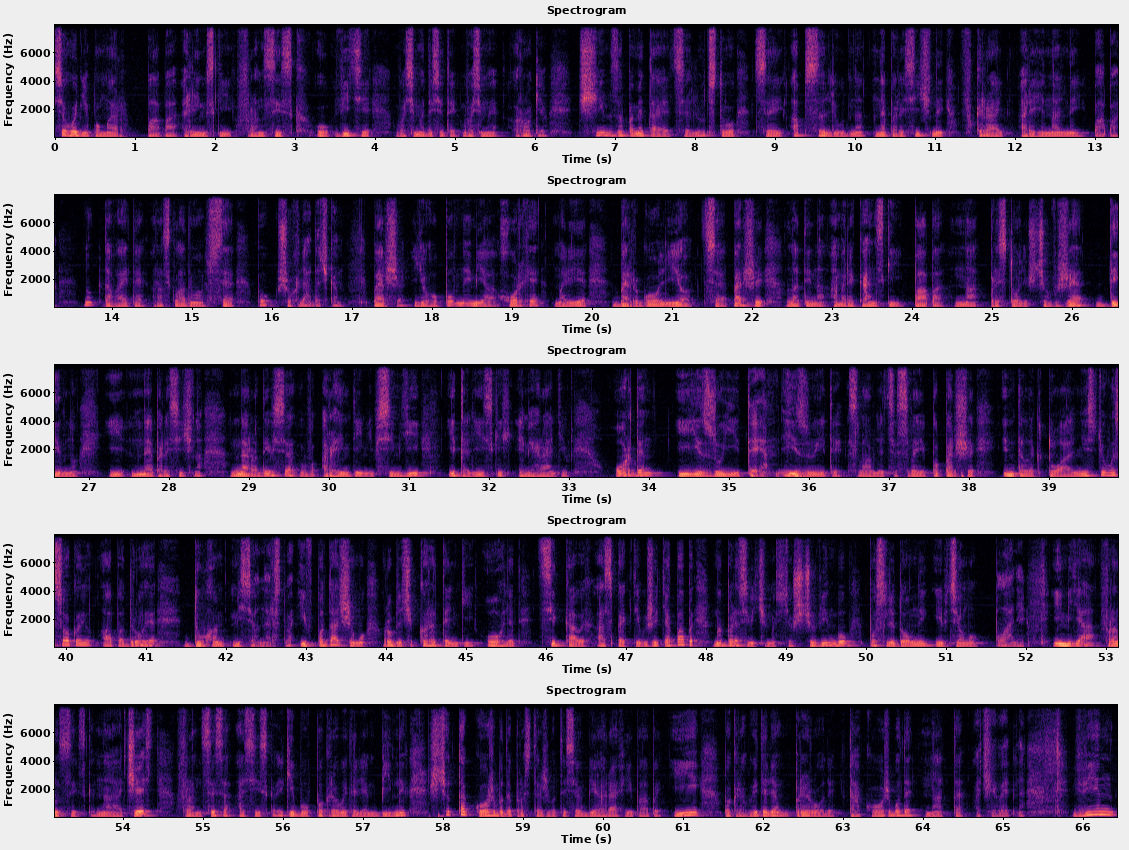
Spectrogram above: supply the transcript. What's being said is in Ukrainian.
Сьогодні помер папа римський Франциск у віці 88 років. Чим запам'ятається людству цей абсолютно непересічний вкрай оригінальний папа? Ну, давайте розкладемо все по шухлядочкам. Перше, його повне ім'я Хорхе Марія Бергольо. Це перший латиноамериканський папа на престолі, що вже дивно і непересічно. Народився в Аргентині в сім'ї італійських емігрантів. Орден і єзуїти. Єзуїти славляться своєю, по-перше, інтелектуальністю високою, а по-друге, духом місіонерства. І в подальшому, роблячи коротенький огляд цікавих аспектів життя папи, ми пересвідчимося, що він був послідовний і в цьому плані. Ім'я Франциск на честь Франциса Асіського, який був покровителем бідних, що також буде простежуватися в біографії папи, і покровителем природи також буде надто очевидно. Він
